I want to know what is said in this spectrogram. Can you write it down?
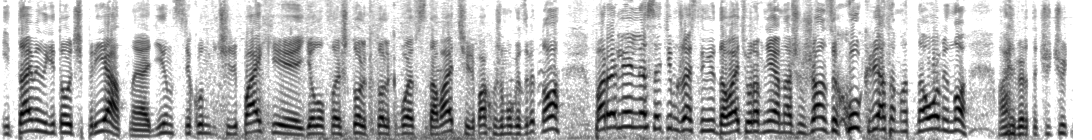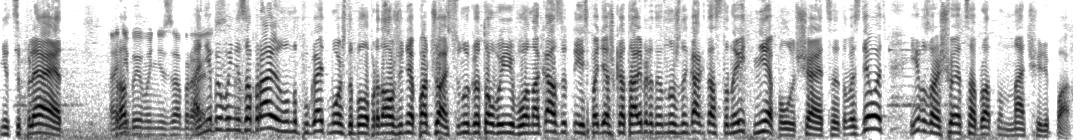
И тайминги-то очень приятные. 11 секунд черепахи, Yellow Flash только-только будет вставать, черепаху уже могут забить. Но параллельно с этим Джастин говорит, давайте уравняем наши шансы. Хук рядом от Наоми, но Альберта чуть-чуть не цепляет. Они Прав- бы его не забрали. Они бы его не забрали, но напугать можно было продолжение по Джастину. Готовы его наказывать, но есть поддержка от Альберта. Нужно как-то остановить. Не получается этого сделать. И возвращается обратно на черепаху.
